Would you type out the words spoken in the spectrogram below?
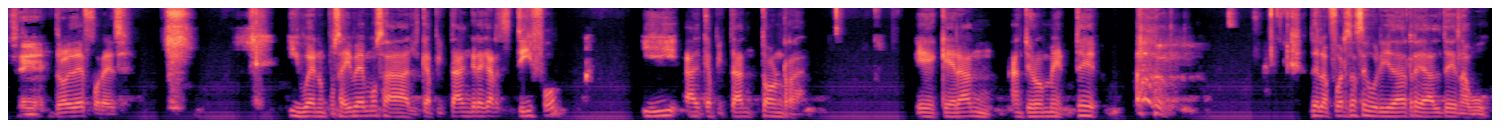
Sí. droide forense. Y bueno pues ahí vemos al capitán Gregar Stifo y al capitán Tonra eh, que eran anteriormente de la Fuerza de Seguridad Real de Naboo.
